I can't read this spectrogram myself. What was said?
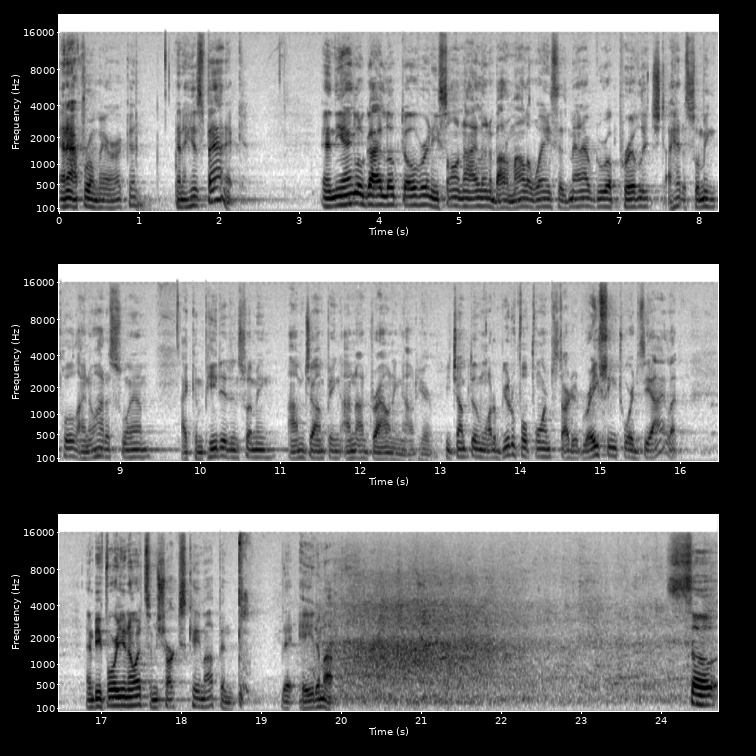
an Afro American, and a Hispanic. And the Anglo guy looked over and he saw an island about a mile away. He says, Man, I grew up privileged. I had a swimming pool. I know how to swim. I competed in swimming. I'm jumping. I'm not drowning out here. He jumped in the water, beautiful form, started racing towards the island. And before you know it, some sharks came up and they ate him up. So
